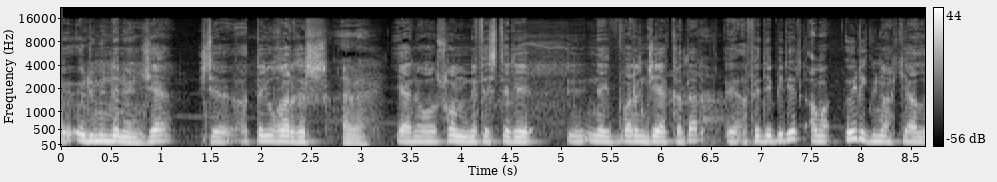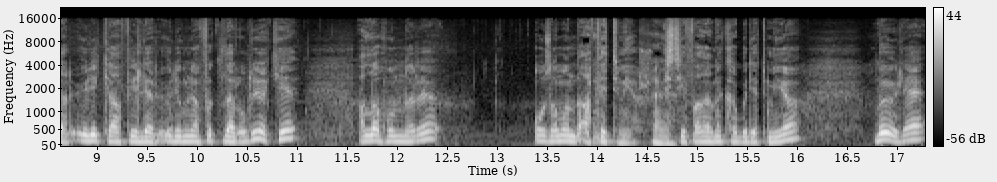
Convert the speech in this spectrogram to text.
ölümünden önce işte hatta yugargır Evet. Yani o son nefesleri e, ne varıncaya kadar e, affedebilir ama öyle günahkarlar, öyle kafirler, öyle münafıklar oluyor ki Allah onları o zaman da affetmiyor. Evet. İstiğfalarını kabul etmiyor. Böyle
